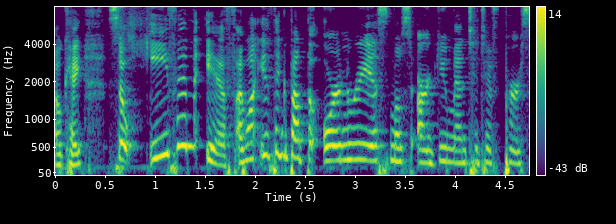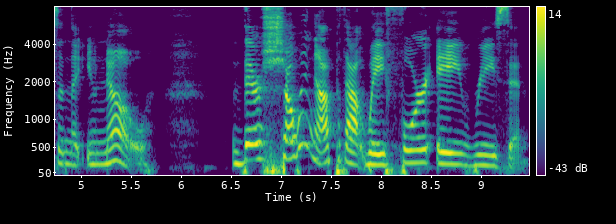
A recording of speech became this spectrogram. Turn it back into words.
Okay. So even if I want you to think about the orneriest, most argumentative person that you know, they're showing up that way for a reason.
